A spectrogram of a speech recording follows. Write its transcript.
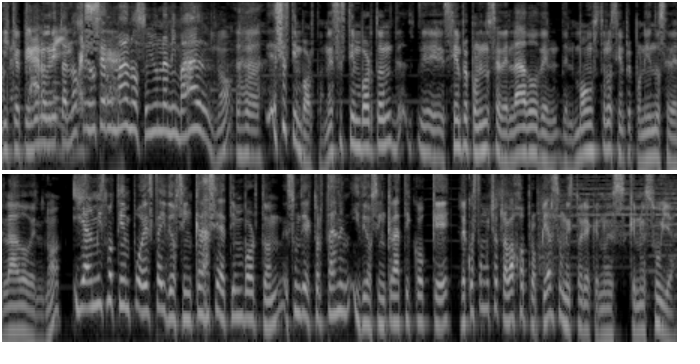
Y que el pingüino grita, no soy un hueso". ser humano, soy un animal, ¿no? Ese es Tim Burton, ese es Tim Burton eh, siempre poniéndose del lado del, del monstruo, siempre poniéndose del lado del, ¿no? Y al mismo tiempo esta idiosincrasia de Tim Burton es un director tan idiosincrático que le cuesta mucho trabajo apropiarse una historia que no es, que no es suya,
